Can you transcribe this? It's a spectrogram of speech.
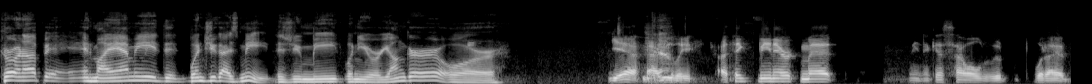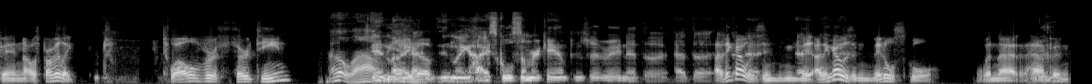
growing up in, in Miami, did, when did you guys meet? Did you meet when you were younger, or Yeah, Yeah. actually, I think me and Eric met. I mean, I guess how old would, would I have been? I was probably like twelve or thirteen. Oh wow. in like Okay. in like high school summer camp and shit, right? At the at the. I think at I the- was in. at- I think I was in middle school when that happened.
